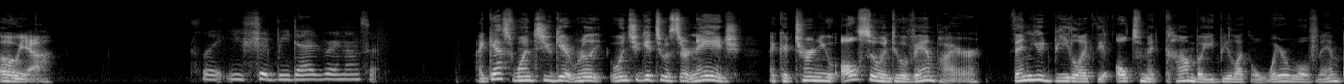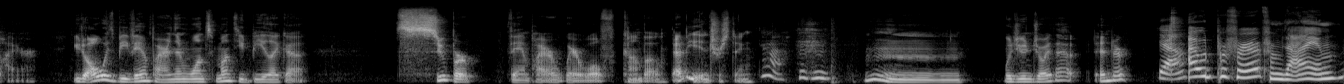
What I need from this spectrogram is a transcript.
Oh yeah. It's like you should be dead right now. So I guess once you get really once you get to a certain age, I could turn you also into a vampire. Then you'd be like the ultimate combo. You'd be like a werewolf vampire. You'd always be vampire, and then once a month you'd be like a super vampire werewolf combo. That'd be interesting. yeah, Hmm. Would you enjoy that, Ender? yeah. I would prefer it from dying.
